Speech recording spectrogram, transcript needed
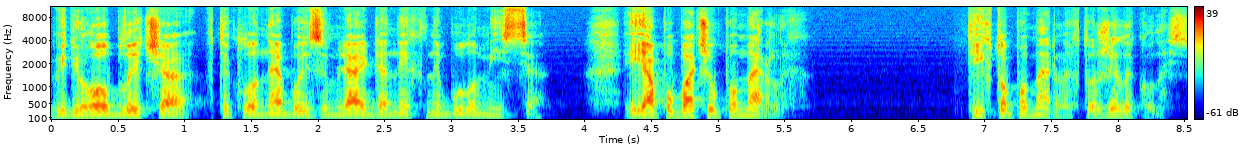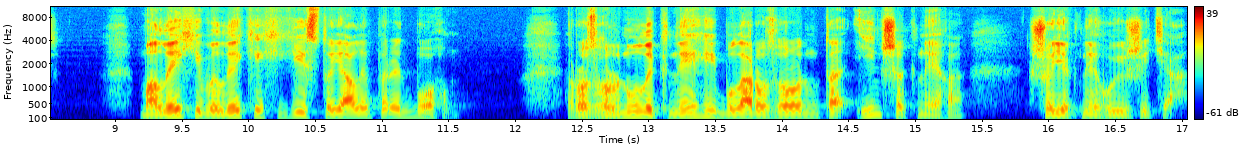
Від його обличчя втекло небо і земля, і для них не було місця. І я побачив померлих. Ті, хто померли, хто жили колись, малих і великих, які стояли перед Богом. Розгорнули книги, і була розгорнута інша книга, що є книгою життя.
